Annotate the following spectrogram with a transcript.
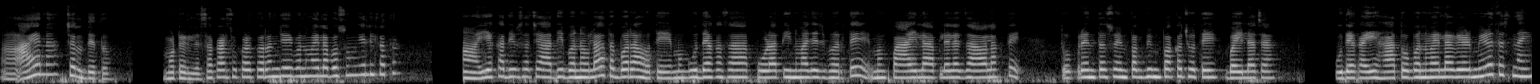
आहे ना. चल देतो. मोठे सकाळ सकाळ करंजाई बनवायला बसून गेली का तर? एका दिवसाच्या आधी बनवला तर बरा होते. मग उद्या कसा पोळा तीन वाजेच भरते मग पाहायला आपल्याला जावं लागते. तोपर्यंत स्वयंपाक बिंपाकच होते बैलाचा. उद्या काही हा तो बनवायला वेळ मिळतच नाही.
